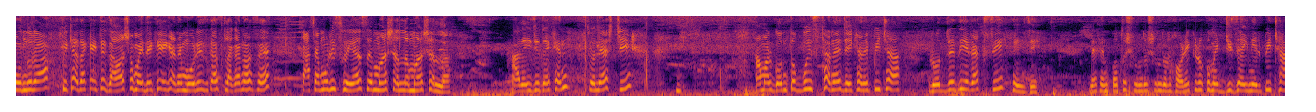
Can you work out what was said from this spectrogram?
বন্ধুরা পিঠা দেখাইতে যাওয়ার সময় দেখে এখানে মরিচ গাছ লাগানো আছে কাঁচা মরিচ হয়ে আছে মাশাল্লাহ মাশাল্লাহ। আর এই যে দেখেন চলে আসছি। আমার গন্তব্য স্থানে যেখানে পিঠা রোদ্রে দিয়ে রাখছি, এই যে। দেখেন কত সুন্দর সুন্দর হরেক রকমের ডিজাইনের পিঠা,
